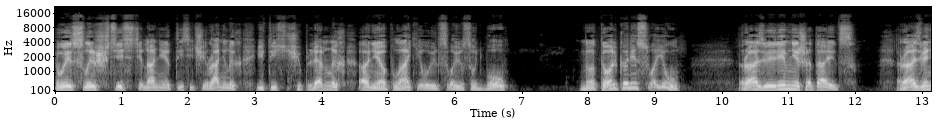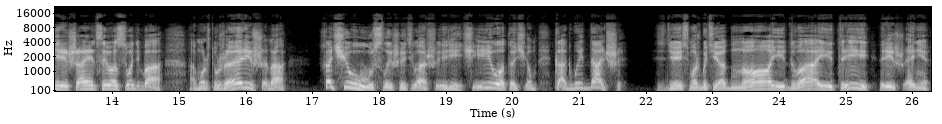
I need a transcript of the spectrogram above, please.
Вы слышите стенание тысячи раненых и тысячи пленных, они оплакивают свою судьбу. Но только ли свою? Разве Рим не шатается? Разве не решается его судьба? А может, уже решена? Хочу услышать ваши речи, и вот о чем. Как быть дальше? Здесь может быть и одно, и два, и три решения.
